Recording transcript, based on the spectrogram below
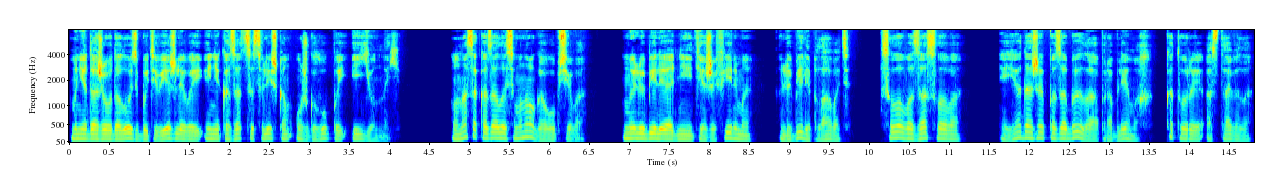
Мне даже удалось быть вежливой и не казаться слишком уж глупой и юной. У нас оказалось много общего. Мы любили одни и те же фильмы, любили плавать, слово за слово, и я даже позабыла о проблемах, которые оставила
